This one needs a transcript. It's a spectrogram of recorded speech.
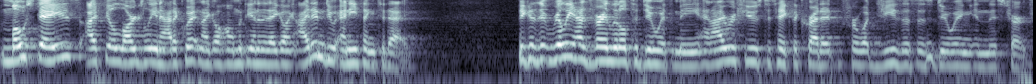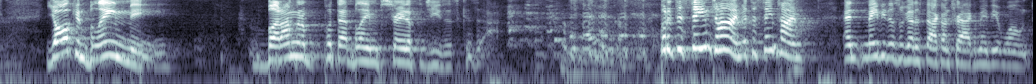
most days I feel largely inadequate and I go home at the end of the day going, I didn't do anything today. Because it really has very little to do with me, and I refuse to take the credit for what Jesus is doing in this church. Y'all can blame me but I'm going to put that blame straight up to Jesus because. but at the same time, at the same time, and maybe this will get us back on track, maybe it won't.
